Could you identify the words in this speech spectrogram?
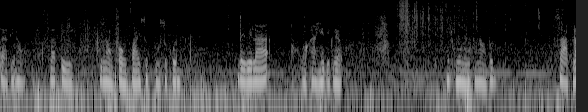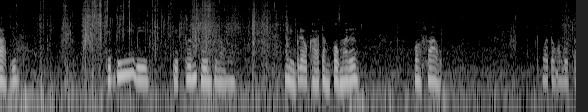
จ่าพี่น้อง สวัสดี พี่น้องฟองปลายสุขูสุคนได้เวลาออกหาเห็ดอีกแล้ว เห็ดหูหนูพี่น้องเพิ่งสาบลาบอยู่เก็บดีดีเก็บเพลินเพลินพี่น้องมันนี่ไปเอาขาตั้งกล่องมาเลยว่าเฝ้า ว่าต้องเอารถไป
